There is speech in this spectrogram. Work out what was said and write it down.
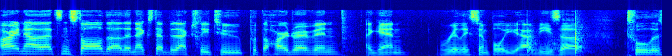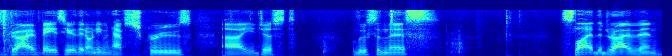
All right, now that's installed. Uh, the next step is actually to put the hard drive in. Again, really simple. You have these uh, toolless drive bays here. They don't even have screws. Uh, you just loosen this, slide the drive in,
